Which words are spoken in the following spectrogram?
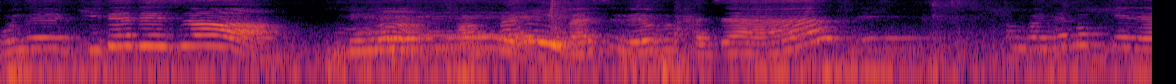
오늘 기대되죠? 네. 응. 아, 빨리 말씀 외우고 가자. 한번 해볼게요.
